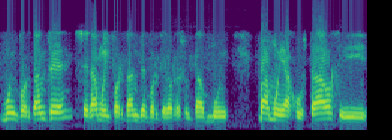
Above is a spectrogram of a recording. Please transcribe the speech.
muy importante, será muy importante porque los resultados muy van muy ajustados y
